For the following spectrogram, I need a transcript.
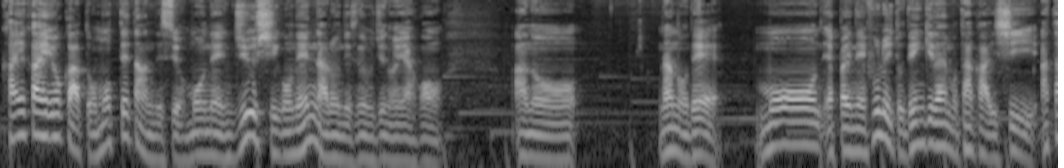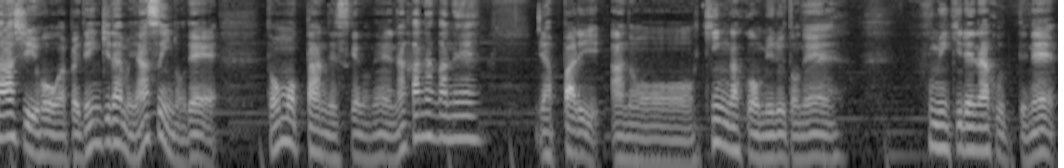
買い替えようかと思ってたんですよ。もうね、14、5年になるんですね、うちのエアコン。あのなので、もう、やっぱりね、古いと電気代も高いし、新しい方がやっぱり電気代も安いので、と思ったんですけどね、なかなかね、やっぱり、あのー、金額を見るとね、踏み切れなくってね、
